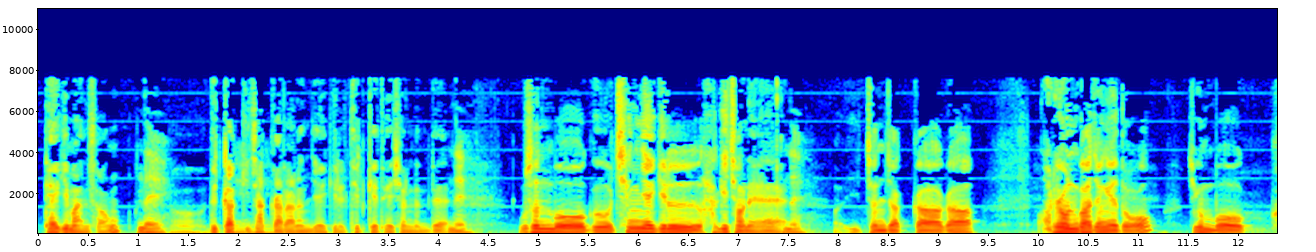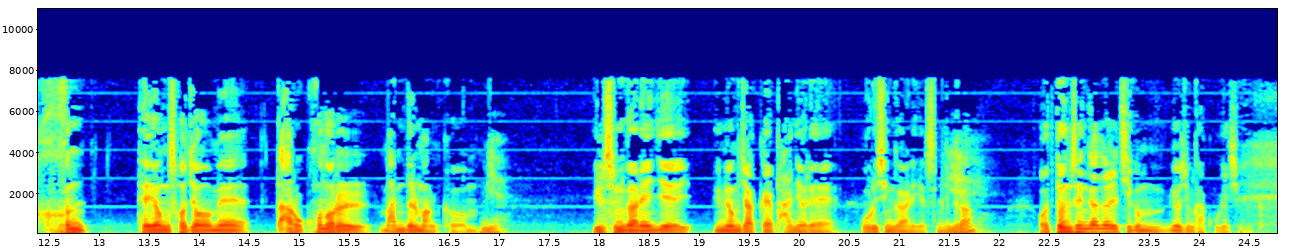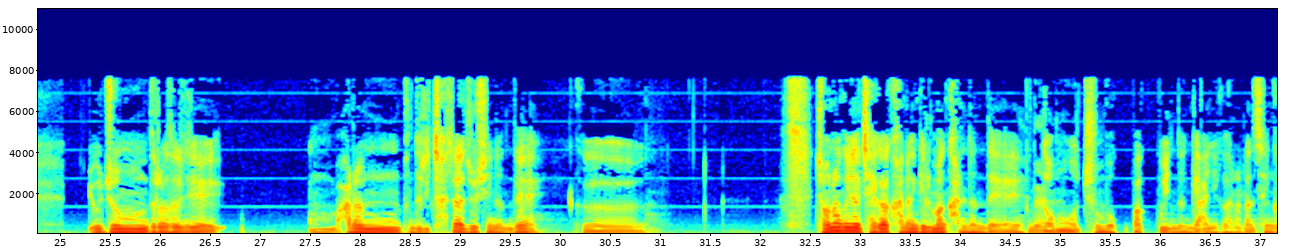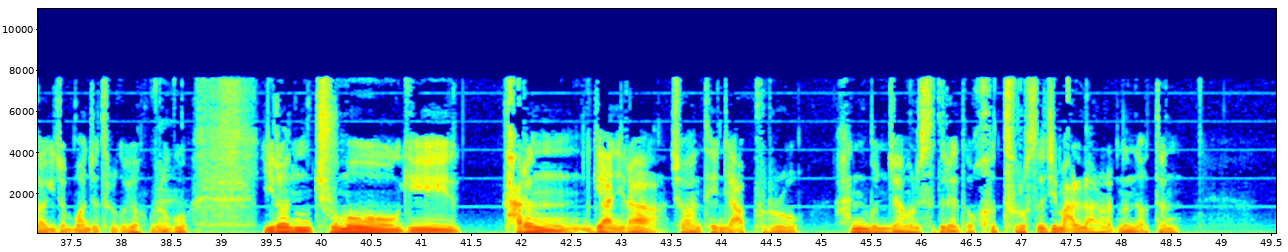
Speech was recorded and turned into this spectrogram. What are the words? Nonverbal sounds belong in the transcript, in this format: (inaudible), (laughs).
대기만성, 네. 어, 늦깎이 예. 작가라는 얘기를 듣게 되셨는데 네. 우선 뭐 그 책 얘기를 하기 전에 네. 전 작가가 어려운 과정에도 지금 뭐 큰 대형 서점에 따로 코너를 만들 만큼 예. 일순간에 이제 유명 작가의 반열에 오르신 거 아니겠습니까? 예. 어떤 생각을 지금 요즘 갖고 계십니까? 요즘 들어서 이제 음, 많은 분들이 찾아주시는데 그 저는 그냥 제가 가는 길만 갔는데 네. 너무 주목받고 있는 게 아닌가라는 생각이 좀 먼저 들고요. 네. 그리고 네. 이런 주목이 다른 게 아니라 저한테 이제 앞으로 한 문장을 쓰더라도 허투루 쓰지 말라는 어떤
